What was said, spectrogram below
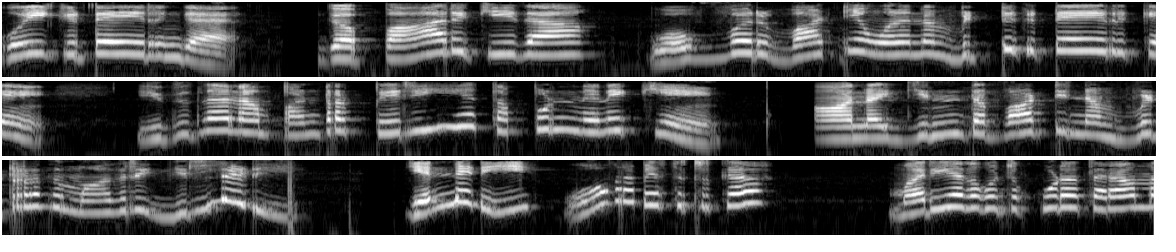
போய்கிட்டே இருங்க. இங்க பாரு கீதா. ஒவ்வொரு வாட்டியும் உன்னை நான் விட்டுக்கிட்டே இருக்கேன். இதுதான் நான் பண்ற பெரிய தப்புன்னு நினைக்கேன். ஆனா இந்த வாட்டி நான் விடுறது மாதிரி இல்லடி. என்னடி ஓவரா பேசிட்டு இருக்க? மரியாதை கொஞ்சம் கூட தராம?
